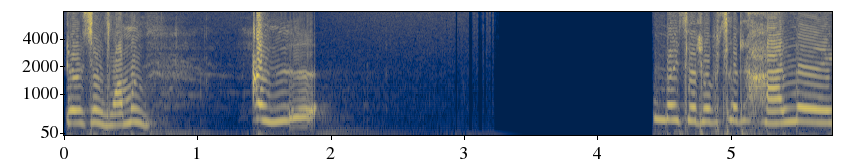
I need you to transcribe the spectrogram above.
โดนสิหัวมึงเออไม่สนุกสนานเลย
